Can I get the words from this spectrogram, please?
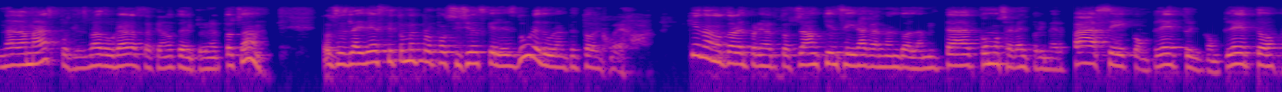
nada más, pues les va a durar hasta que anoten el primer touchdown. Entonces, la idea es que tomen proposiciones que les dure durante todo el juego quién anotará el primer touchdown, quién se irá ganando a la mitad, cómo será el primer pase, completo, incompleto,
